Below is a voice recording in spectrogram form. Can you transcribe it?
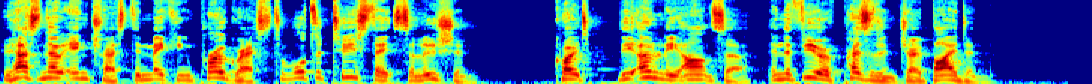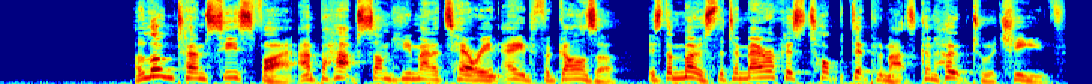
who has no interest in making progress towards a two state solution. Quote, the only answer, in the view of President Joe Biden. A long term ceasefire and perhaps some humanitarian aid for Gaza is the most that America's top diplomats can hope to achieve.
